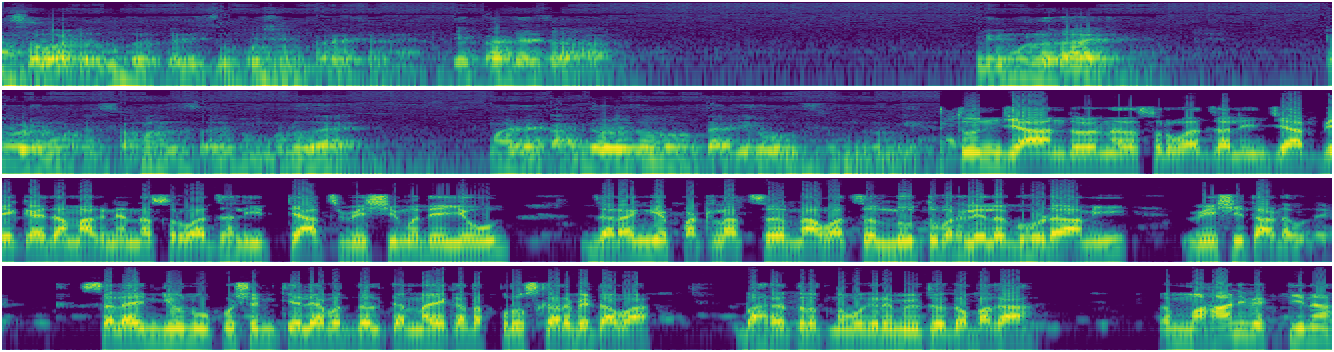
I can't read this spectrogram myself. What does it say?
असं वाटत होतं कधीच उपोषण करायचं नाही. एखाद्याचा मी मुलगा आहे. एवढ्या मोठ्या समाजाचा मी मुलगा आहे. माझ्या कांद्यावर जबाबदारी येऊन समजून घ्या. इथून ज्या आंदोलनाला सुरुवात झाली ज्या बेकायदा मागण्यांना सुरुवात झाली त्याच वेशीमध्ये येऊन जरांगे पाटलाचं नावाचं लूत भरलेलं घोडं आम्ही वेशीत अडवलंय. सलाईन घेऊन उपोषण केल्याबद्दल त्यांना एखादा पुरस्कार भेटावा भारतरत्न वगैरे मिळतोय का बघा. महान व्यक्ती ना.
